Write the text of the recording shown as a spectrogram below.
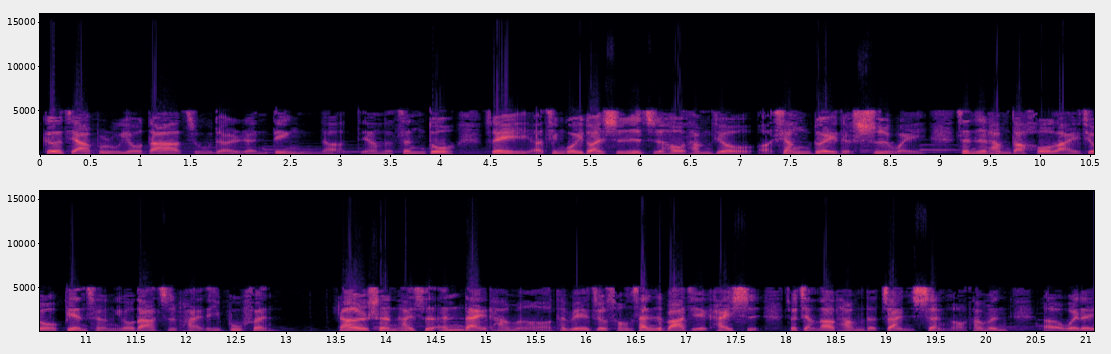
各家不如犹大族的人丁啊这样的增多，所以呃经过一段时日之后，他们就呃相对的视为，甚至他们到后来就变成犹大支派的一部分。然而神还是恩待他们哦，特别就从三十八节开始就讲到他们的战胜哦，他们呃为了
